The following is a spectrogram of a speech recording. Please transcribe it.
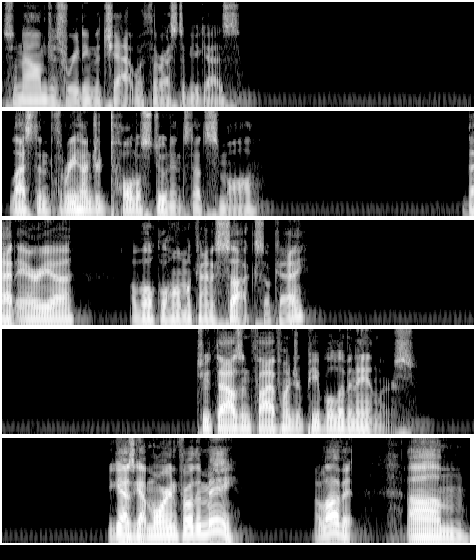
So now I'm just reading the chat with the rest of you guys. Less than 300 total students. That's small. That area of Oklahoma kind of sucks, okay? 2,500 people live in Antlers. You guys got more info than me. I love it. Um,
